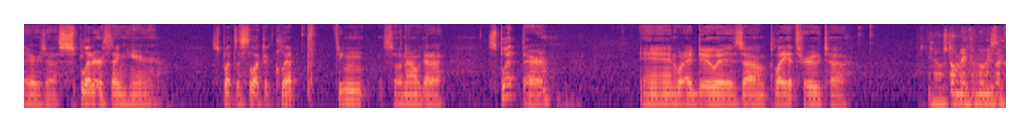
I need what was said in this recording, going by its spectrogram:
There's a splitter thing here. Split the selected clip. Ding. So now we got a split there. And what I do is um, play it through to you know, still making movies like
